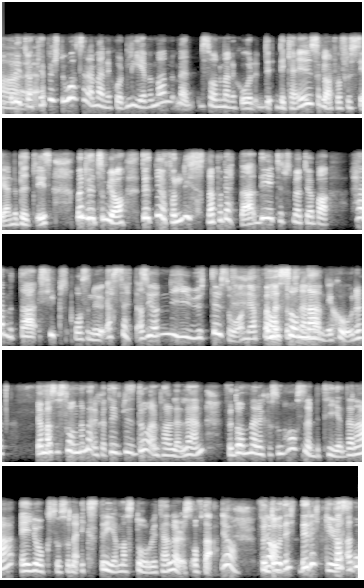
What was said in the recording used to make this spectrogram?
Och det, jag kan förstå sådana människor. Lever man med sådana människor, det, det kan ju såklart vara frustrerande bitvis. Men du vet som jag, det, när jag får lyssna på detta, det är typ som att jag bara hämta chipspåsen nu. Jag, sett, alltså jag njuter så när jag pratar med sådana människor. Ja men alltså sådana människor, jag tänkte precis dra den parallellen. För de människor som har sådana beteendena är ju också sådana extrema storytellers ofta. Ja, För ja. då, det, det räcker ju fast att, ju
